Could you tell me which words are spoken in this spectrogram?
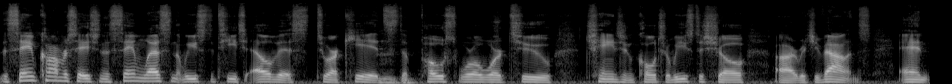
the same conversation, the same lesson that we used to teach Elvis to our kids, mm-hmm. the post World War II change in culture. We used to show uh, Ritchie Valens, and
